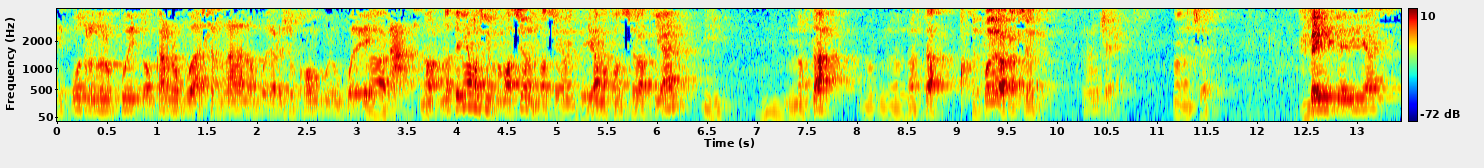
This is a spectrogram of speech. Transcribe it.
después otro no lo puede tocar, no puede hacer nada, no puede abrir su compu, no puede Claro. nada. No, no teníamos información, básicamente. Íbamos con Sebastián y no está. No, no está. Se fue de vacaciones. No, che. Non c'è. 20 días.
